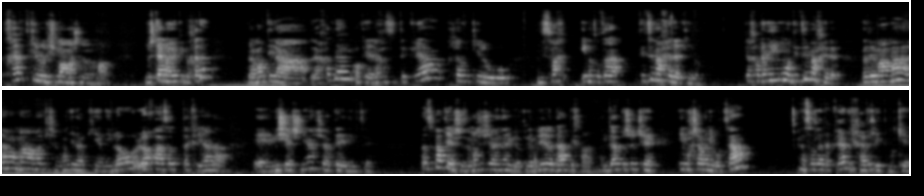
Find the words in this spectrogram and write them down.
את חייבת כאילו לשמוע מה שאני לומר. ושתיהם היו איתי בחדר, ואמרתי לה, לאחת מהן, אוקיי, לך עשיתי קריאה, עכשיו כאילו, אני אשמח, אם את רוצה, תצאי מהחדר כאילו. ככה בנעימות, תצאי מהחדר. ואז היא אמרה, מה, למה, מה, אמרתי שאמרתי לה, כי אני לא, לא יכולה לעשות את הקריאה למישהי השנייה שאת אה, נמצאת. אז הסברתי לה שזה משהו של אנרגיות, מבלי לדעת בכלל. אני יודעת פשוט שאם עכשיו אני רוצה לעשות לה את הקריאה, אני חייבת להתמקד.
